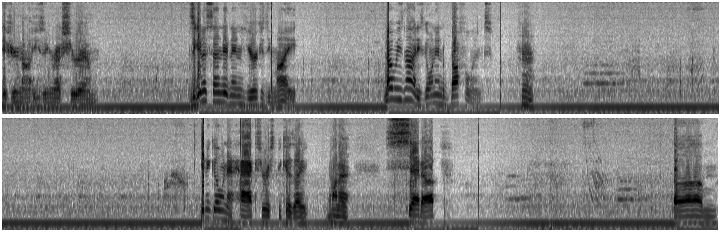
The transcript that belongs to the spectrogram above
if you're not using Reshiram. Is he gonna send it in here? Because he might. No, he's not. He's going into Bouffalant. Hmm. Gonna go into Haxorus because I want to set up um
